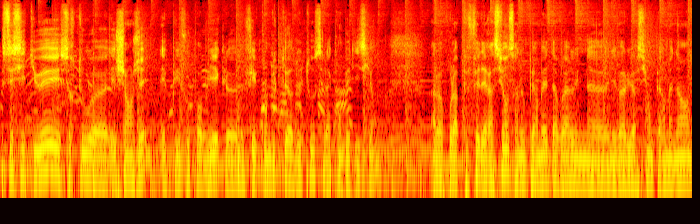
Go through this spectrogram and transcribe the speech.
C'est situé et surtout échanger, et puis il ne faut pas oublier que le fil conducteur de tout, c'est la compétition. Alors pour la fédération, ça nous permet d'avoir une, évaluation permanente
